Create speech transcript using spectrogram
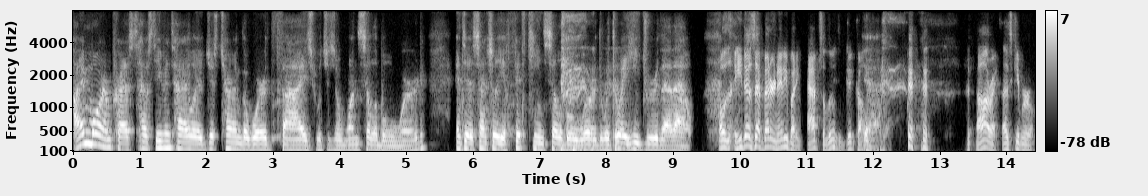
I'm more impressed how Steven Tyler just turned the word thighs, which is a one syllable word, into essentially a 15 syllable word with the way he drew that out. Oh, he does that better than anybody. Absolutely. Good call. Yeah. All right, let's keep it rolling.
